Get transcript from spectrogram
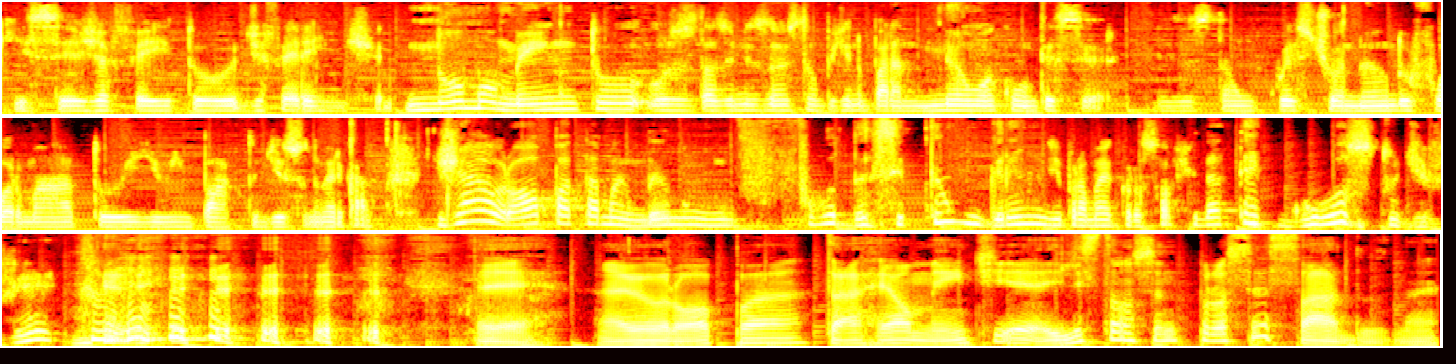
que seja feito diferente. No momento, os Estados Unidos não estão pedindo para não acontecer. Eles estão questionando o formato e o impacto disso no mercado. Já a Europa está mandando um foda-se tão grande para a Microsoft que dá até gosto de ver. é, a Europa tá realmente. É, eles estão sendo processados, né?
